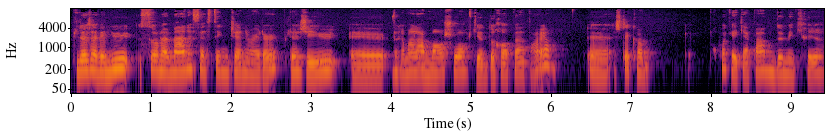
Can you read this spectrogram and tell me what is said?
Puis là, j'avais lu sur le Manifesting Generator. Puis là, j'ai eu euh, vraiment la mâchoire qui a droppé à terre. Euh, j'étais comme, pourquoi qu'elle est capable de m'écrire,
